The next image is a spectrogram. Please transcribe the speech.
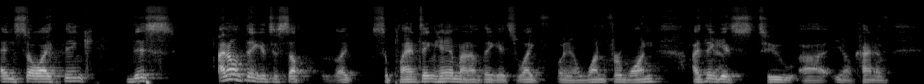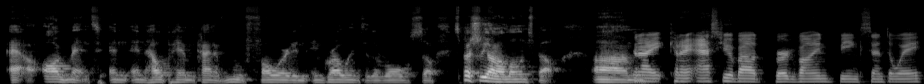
and so I think this. I don't think it's a sup, like supplanting him. I don't think it's like you know one for one. I think Yeah. it's to uh, you know kind of uh, augment and and help him kind of move forward and, and grow into the role. So especially on a loan spell. Um, Can I can I ask you about Bergwijn being sent away?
